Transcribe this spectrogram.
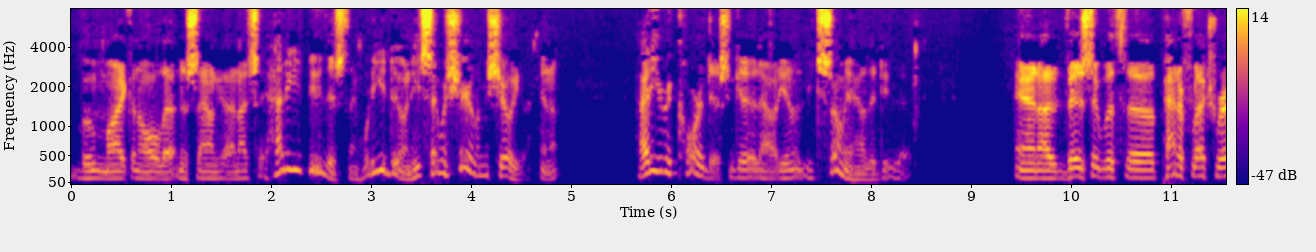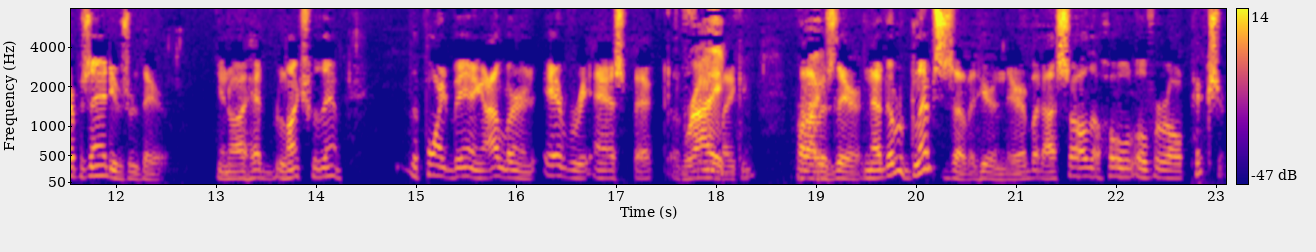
boom mic and all that, and the sound guy. And I'd say, "How do you do this thing? What are you doing?" He'd say, "Well, sure, let me show you." You know, how do you record this and get it out? You know, he'd show me how they do that. And I visited with the Panaflex representatives were there. You know, I had lunch with them. The point being, I learned every aspect of Right. filmmaking while I was there. Now, little glimpses of it here and there, but I saw the whole overall picture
